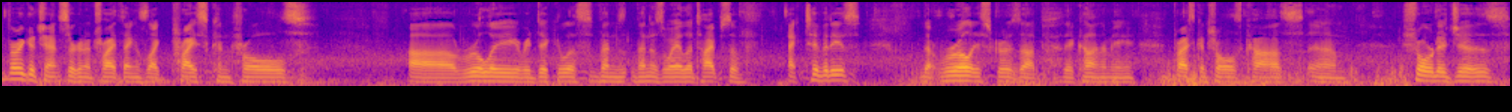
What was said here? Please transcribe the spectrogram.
very good chance they're going to try things like price controls, uh, really ridiculous Venezuela types of activities that really screws up the economy. Price controls cause um, shortages.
